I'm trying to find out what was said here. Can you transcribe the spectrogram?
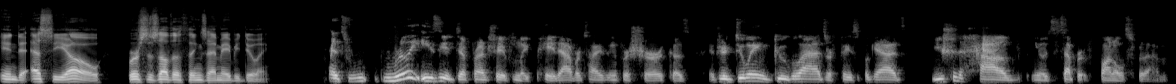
into SEO versus other things I may be doing? It's really easy to differentiate from like paid advertising for sure because if you're doing Google ads or Facebook ads, you should have, you know, separate funnels for them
